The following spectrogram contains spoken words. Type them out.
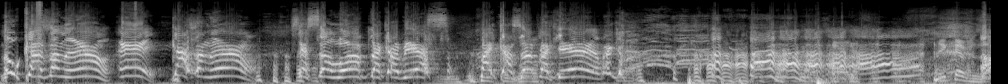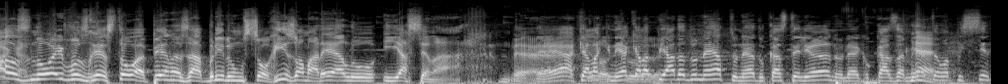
Não casa não! Ei, casa não! Vocês são loucos da cabeça! Vai casar pra quê? Vai ca- Tem que avisar. Aos noivos restou apenas abrir um sorriso amarelo e acenar. É, aquela que, nem loucura. aquela piada do Neto, né? Do castelhano, né? Que o casamento É. é. uma piscina.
